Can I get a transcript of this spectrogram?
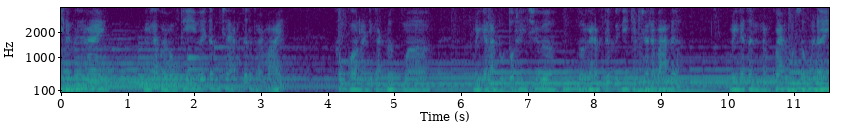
Thi lần thứ hai, mình ra khỏi vòng thi với tâm trạng rất là thoải mái. Không còn là những áp lực mà mình đã làm đủ tốt hay chưa, rồi ngay lập tức lại đi kiểm tra đáp án nữa. Mình đã dần làm quen cuộc sống ở đây,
